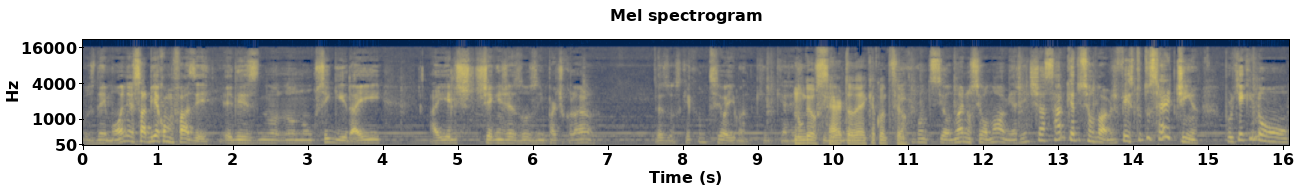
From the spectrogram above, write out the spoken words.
os demônios, eles sabiam como fazer. Eles não, não, conseguiram. Aí, aí eles chegam em Jesus em particular. Jesus, o que aconteceu aí, mano? Que, que não deu certo, né? O que aconteceu? O que aconteceu? Não é no seu nome? A gente já sabe que é do seu nome, já fez tudo certinho. Por que que não,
